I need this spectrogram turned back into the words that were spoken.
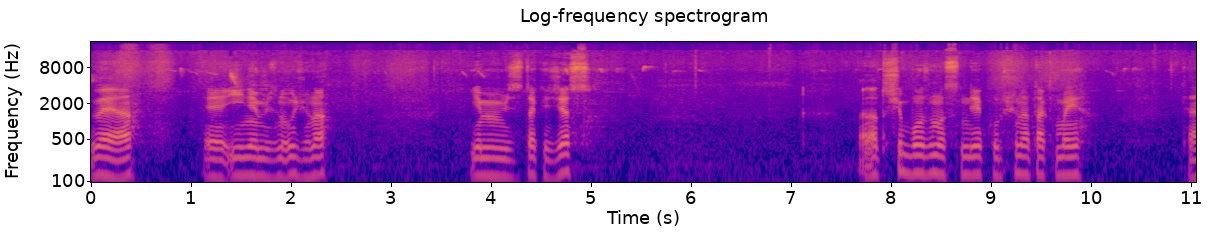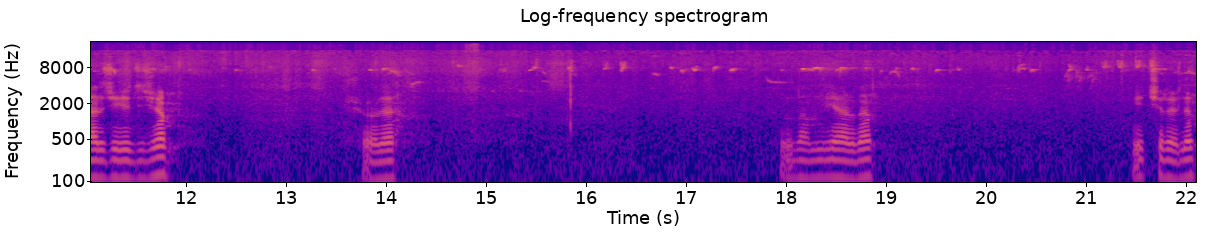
veya e, iğnemizin ucuna yemimizi takacağız. Ben atışı bozmasın diye kurşuna takmayı tercih edeceğim. Şöyle şuradan bir yerden geçirelim.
